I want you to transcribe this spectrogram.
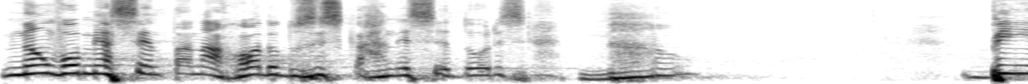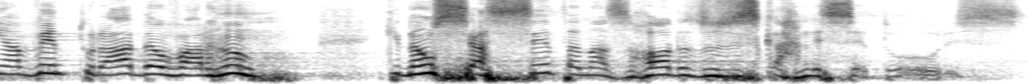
Não vou me assentar na roda dos escarnecedores, não. Bem-aventurado é o varão que não se assenta nas rodas dos escarnecedores,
